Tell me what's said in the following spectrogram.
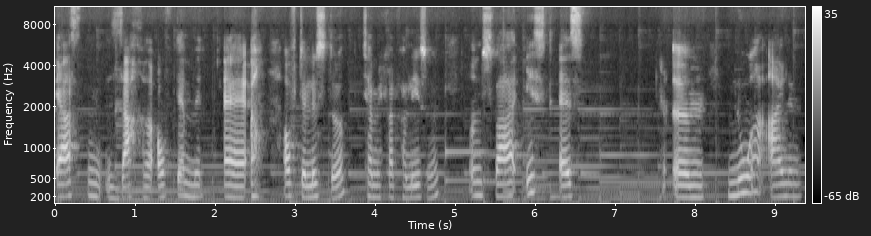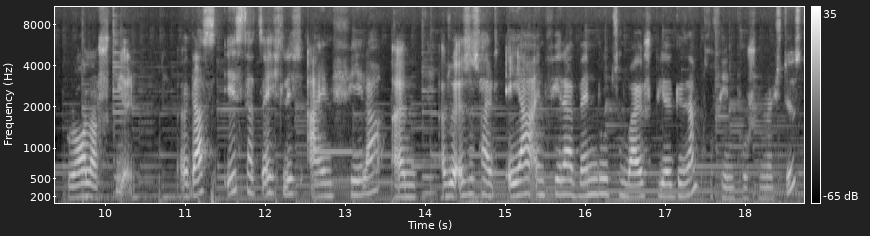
ersten Sache auf der, mit, äh, auf der Liste. Ich habe mich gerade verlesen. Und zwar ist es ähm, nur einen Brawler spielen. Äh, das ist tatsächlich ein Fehler. Ähm, also es ist halt eher ein Fehler, wenn du zum Beispiel Gesamttrophäen pushen möchtest.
